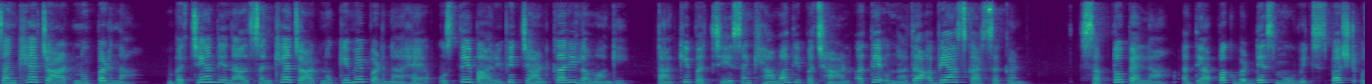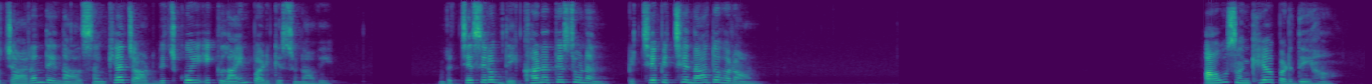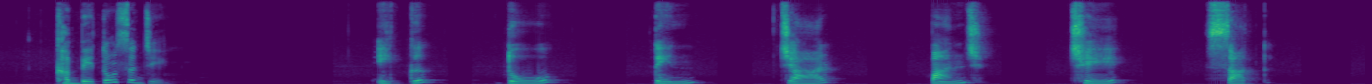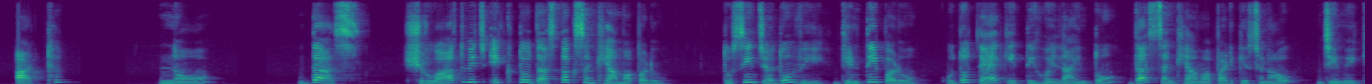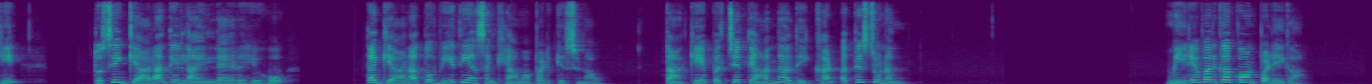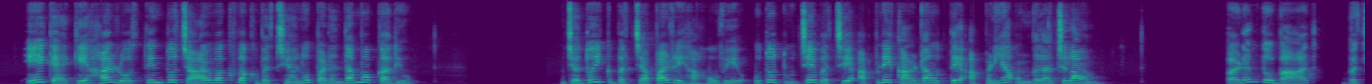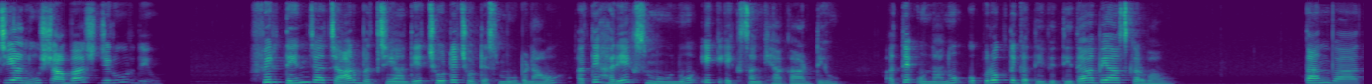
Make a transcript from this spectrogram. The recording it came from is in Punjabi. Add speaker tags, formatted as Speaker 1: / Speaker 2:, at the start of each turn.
Speaker 1: ਸੰਖਿਆ ਚਾਰਟ ਨੂੰ ਪੜ੍ਹਨਾ। ਬੱਚਿਆਂ ਦੇ ਨਾਲ ਸੰਖਿਆ ਚਾਰਟ ਨੂੰ ਕਿਵੇਂ ਪੜ੍ਹਨਾ ਹੈ, ਉਸ ਦੇ ਬਾਰੇ ਵਿੱਚ ਜਾਣਕਾਰੀ ਲਵਾਂਗੇ, ਤਾਂ ਕਿ ਬੱਚੇ ਸੰਖਿਆਵਾਂ ਦੀ ਪਛਾਣ ਅਤੇ ਉਹਨਾਂ ਦਾ ਅਭਿਆਸ ਕਰ ਸਕਣ। ਸਭ ਤੋਂ ਪਹਿਲਾਂ, ਅਧਿਆਪਕ ਵੱਡੇ ਸਮੂਹ ਵਿੱਚ ਸਪਸ਼ਟ ਉਚਾਰਨ ਦੇ ਨਾਲ ਸੰਖਿਆ ਚਾਰਟ ਵਿੱਚ ਕੋਈ ਇੱਕ ਲਾਈਨ ਪੜ੍ਹ ਕੇ ਸੁਣਾਵੇ। ਬੱਚੇ ਸਿਰਫ ਦੇਖਣ ਅਤੇ ਸੁਣਨ ਪਿੱਛੇ ਪਿੱਛੇ ਨਾ ਦੁਹਰਾਉਣ। ਆਓ ਸੰਖਿਆ ਪੜ੍ਹਦੇ ਹਾਂ। ਖੱਬੇ ਤੋਂ ਸੱਜੇ। 1 2 3 4 5 6 7 8 9 10 ਸ਼ੁਰੂਆਤ ਵਿੱਚ 1 ਤੋਂ 10 ਤੱਕ ਸੰਖਿਆਵਾਂ ਪੜੋ ਤੁਸੀਂ ਜਦੋਂ ਵੀ ਗਿਣਤੀ ਪੜੋ ਉਦੋਂ ਤੈਅ ਕੀਤੀ ਹੋਈ ਲਾਈਨ ਤੋਂ 10 ਸੰਖਿਆਵਾਂ ਪੜ੍ਹ ਕੇ ਸੁਣਾਓ। ਜਿਵੇਂ ਕਿ, ਤੁਸੀਂ 11 ਦੀ ਲਾਈਨ ਲੈ ਰਹੇ ਹੋ, ਤਾਂ 11 ਤੋਂ 20 ਦੀਆਂ ਸੰਖਿਆਵਾਂ ਪੜ੍ਹ ਕੇ ਸੁਣਾਓ। ਤਾਂ ਕਿ ਬੱਚੇ ਧਿਆਨ ਨਾਲ ਦੇਖਣ ਅਤੇ ਸੁਣਨ। ਮੇਰੇ ਵਰਗਾ ਕੌਣ ਪੜ੍ਹੇਗਾ? ਇਹ ਕਹਿ ਕੇ ਹਰ ਰੋਜ਼ ਤਿੰਨ ਤੋਂ ਚਾਰ ਵੱਖ-ਵੱਖ ਬੱਚਿਆਂ ਨੂੰ ਪੜਨ ਦਾ ਮੌਕਾ ਦਿਓ। ਜਦੋਂ ਇੱਕ ਬੱਚਾ ਪੜ੍ਹ ਰਿਹਾ ਹੋਵੇ, ਉਦੋਂ ਦੂਜੇ ਬੱਚੇ ਆਪਣੇ ਕਾਰਡਾਂ ਉੱਤੇ ਆਪਣੀਆਂ ਉਂਗਲਾਂ ਚਲਾਉਣ। ਪੜਨ ਤੋਂ ਬਾਅਦ ਬੱਚਿਆਂ ਨੂੰ ਸ਼ਾਬਾਸ਼ ਜ਼ਰੂਰ ਦਿਓ। ਫਿਰ ਤਿੰਨ ਜਾਂ ਚਾਰ ਬੱਚਿਆਂ ਦੇ ਛੋਟੇ-ਛੋਟੇ ਸਮੂਹ ਬਣਾਓ ਅਤੇ ਹਰੇਕ ਸਮੂਹ ਨੂੰ ਇੱਕ-ਇੱਕ ਸੰਖਿਆ ਕਾਰਡ ਦਿਓ। ਅਤੇ ਉਹਨਾਂ ਨੂੰ ਉਪਰੋਕਤ ਗਤੀਵਿਧੀ ਦਾ ਅਭਿਆਸ ਕਰਵਾਓ। ਧੰਨਵਾਦ।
